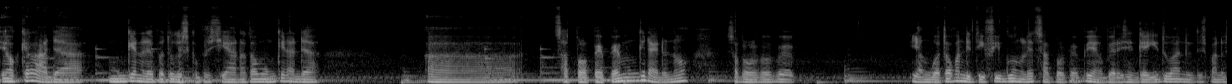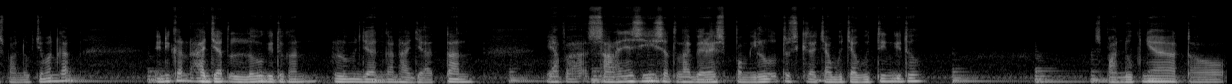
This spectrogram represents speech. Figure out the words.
Ya oke lah ada mungkin ada petugas kebersihan atau mungkin ada uh, satpol pp mungkin I don't know. Satpol pp yang gue tau kan di TV gue ngeliat satpol pp yang beresin kayak gituan gitu spanduk-spanduk. Cuman kan ini kan hajat lo gitu kan lo menjalankan hajatan ya apa salahnya sih setelah beres pemilu terus kita cabut-cabutin gitu. Spanduknya atau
